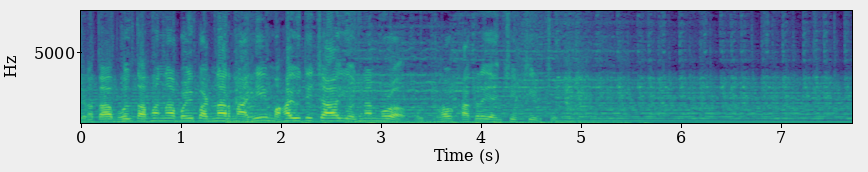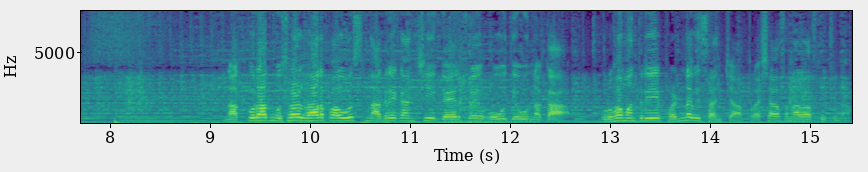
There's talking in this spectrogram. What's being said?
जनता भूलताफांना बळी पडणार नाही महायुतीच्या योजनांमुळे उद्धव ठाकरे यांची चिडचिड. नागपुरात मुसळधार पाऊस नागरिकांची गैरसोय होऊ देऊ नका गृहमंत्री फडणवीसांच्या प्रशासनाला सूचना.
